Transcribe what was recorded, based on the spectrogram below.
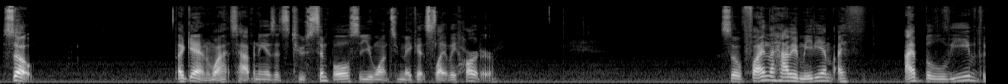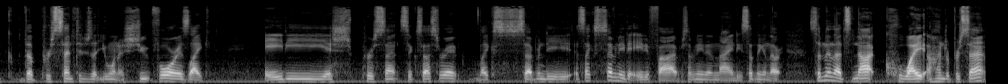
So, again, what's happening is it's too simple, so you want to make it slightly harder. So, find the happy medium. I, th- I believe the, the percentage that you want to shoot for is like 80-ish percent success rate, like 70, it's like 70 to 85, 70 to 90, something in there. Something that's not quite 100%,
